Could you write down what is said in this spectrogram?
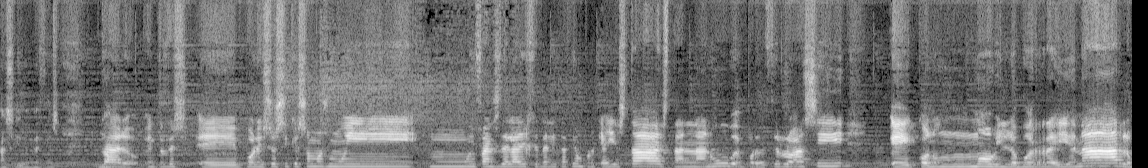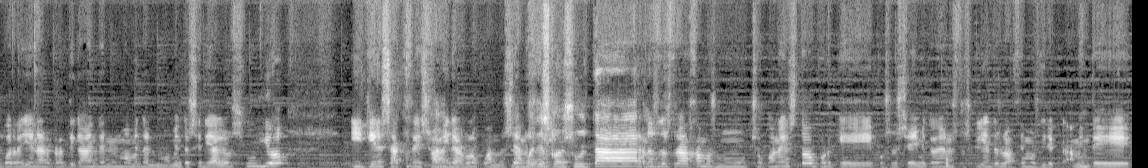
así de veces. Claro, entonces eh, por eso sí que somos muy, muy fans de la digitalización, porque ahí está, está en la nube, por decirlo así, eh, con un móvil lo puedes rellenar, lo puedes rellenar prácticamente en el momento, en el momento sería lo suyo y tienes acceso a mirarlo cuando sea. Lo puedes consultar. Nosotros trabajamos mucho con esto porque pues, el seguimiento de nuestros clientes lo hacemos directamente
